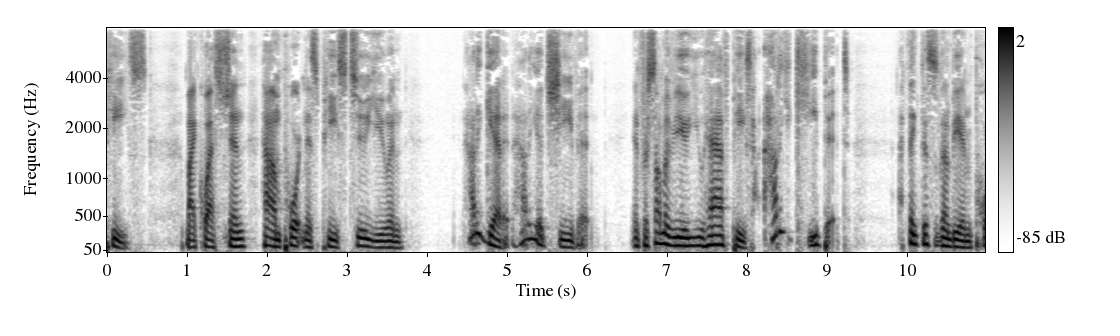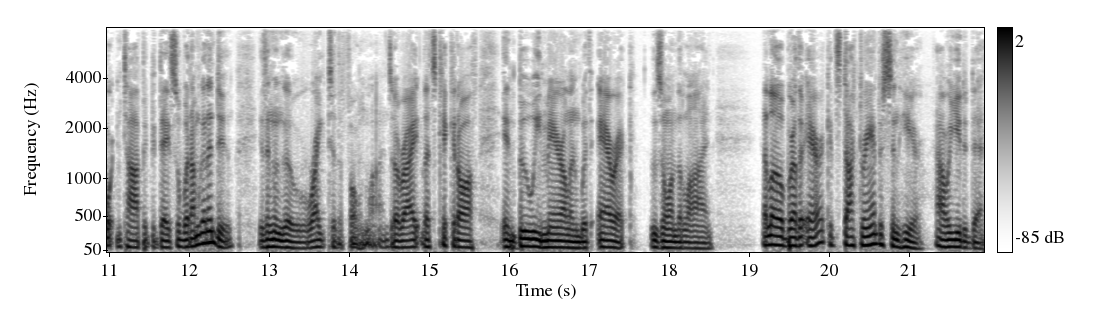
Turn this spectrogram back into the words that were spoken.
peace. My question How important is peace to you, and how do you get it? How do you achieve it? And for some of you, you have peace. How do you keep it? I think this is going to be an important topic today. So, what I'm going to do is I'm going to go right to the phone lines. All right. Let's kick it off in Bowie, Maryland with Eric, who's on the line. Hello, Brother Eric. It's Dr. Anderson here. How are you today?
